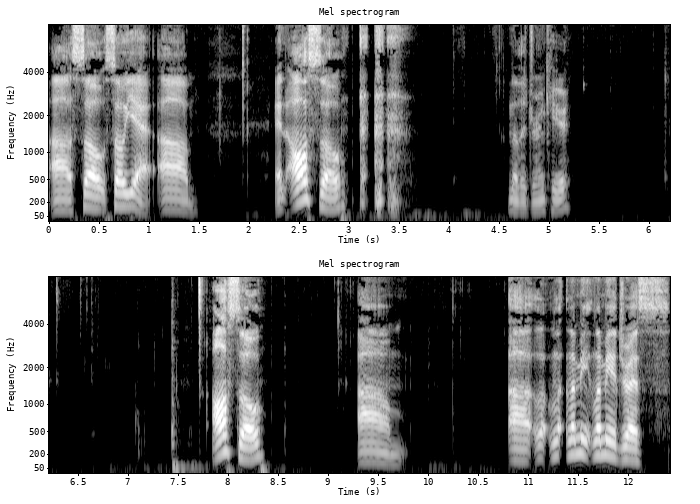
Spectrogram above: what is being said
Uh, so so yeah. Um, and also another drink here. Also, um, uh, l- let me let me address.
